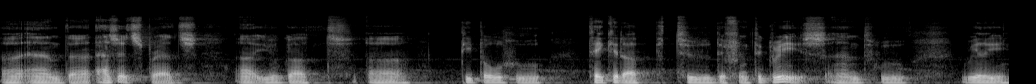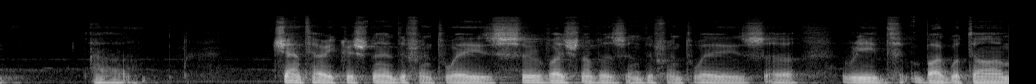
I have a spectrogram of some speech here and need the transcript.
and as it spreads, uh, you've got uh, people who take it up to different degrees and who really uh, chant Hare Krishna in different ways, serve Vaishnavas in different ways, uh, read Bhagavatam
